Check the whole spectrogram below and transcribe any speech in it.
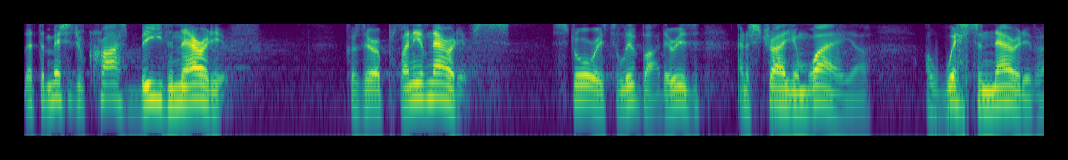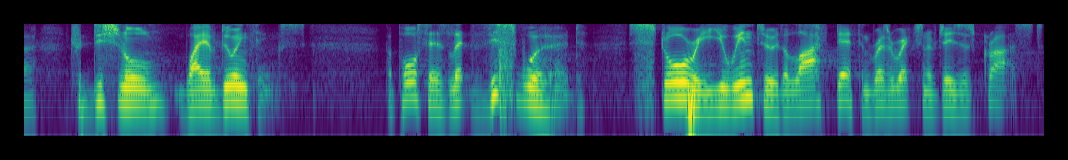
Let the message of Christ be the narrative, because there are plenty of narratives, stories to live by. There is an Australian way, a, a Western narrative, a traditional way of doing things. But Paul says, let this word story you into the life, death, and resurrection of Jesus Christ.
